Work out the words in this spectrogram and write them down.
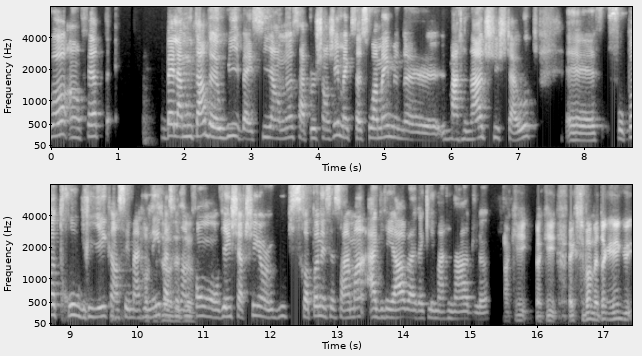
va, en fait, ben, la moutarde, oui, ben, s'il y en a, ça peut changer, mais que ce soit même une, marinade chez Chitaouk, euh, faut pas trop griller quand c'est mariné parce que dans le fond, on vient chercher un goût qui sera pas nécessairement agréable avec les marinades, là. OK, OK. Fait que souvent, mettons, quelqu'un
